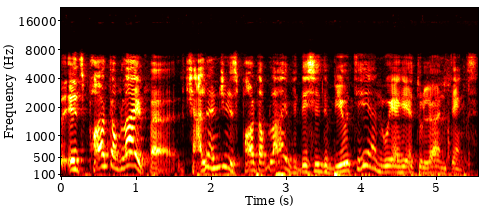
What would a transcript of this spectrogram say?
it's part of life. Uh, challenge is part of life. This is the beauty, and we are here to learn things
